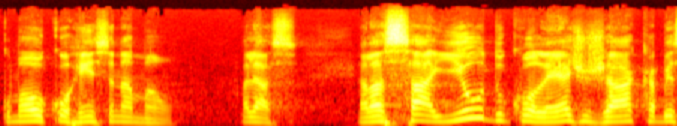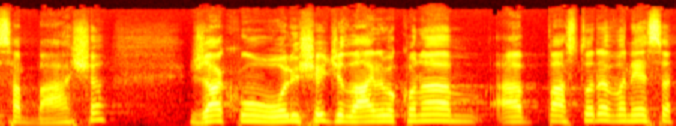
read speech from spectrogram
com uma ocorrência na mão. Aliás, ela saiu do colégio já cabeça baixa, já com o olho cheio de lágrimas, quando a, a pastora Vanessa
